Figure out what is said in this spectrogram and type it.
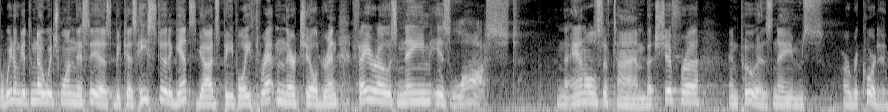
but we don't get to know which one this is because he stood against God's people. He threatened their children. Pharaoh's name is lost in the annals of time, but Shiphrah and Puah's names are recorded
